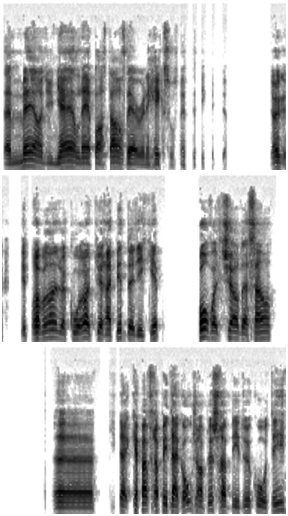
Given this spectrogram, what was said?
ça met en lumière l'importance d'Aaron Hicks au sein de cette équipe-là. C'est probablement le coureur le plus rapide de l'équipe, bon voltigeur de centre, euh, qui est capable de frapper de la gauche, en plus frappe des deux côtés.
